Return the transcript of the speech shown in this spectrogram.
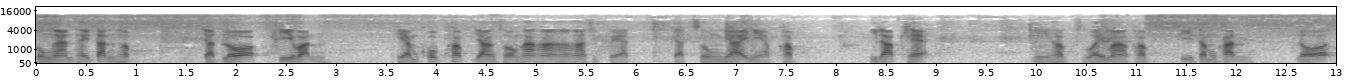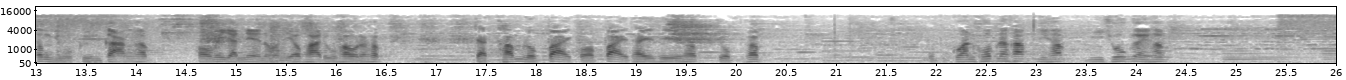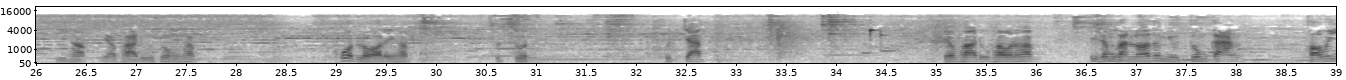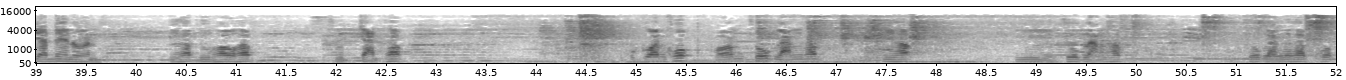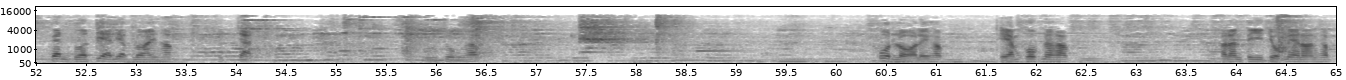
ส่งงานไททันครับ จัดล้อทีวันแถมครบครับ ยางสองห้าห้าห้าสิบแปดจัดทรงย้ายแหนบครับยีราบแคะนี่ครับสวยมากครับ ที่สำคัญล้อต้องอยู่กึ่งกลางครับเพาไม่ยันแน่นอน เดี๋ยวพาดูเพานะครับ จัดค้ำหลบป้ายกอบป้ายไทยทีครับ จบครับ อุปกรณ์ครบนะครับ นี่ครับ มีโชคด้วยครับ นี่ครับ เดี๋ยวพาดูทรงครับ โคตรหล่อเลยครับ สุดๆสุดจัด เดี๋ยวพาดูเพานะครับ ที่สำคัญล้อต้องอยู่ตรงกลางเพาไม่ยันแน่นอน นี่ครับดูเพาครับ สุดจัดครับ อุปกรณ์ครบพร้อมโชคหลังครับ นี่ครับ นี่โชคหลังครับโชคหลังนะครับแป้นตัวเตี้ยเรียบร้อยครับ สุดจัดดูทรงครับ โคตรหล่อเลยครับ แถมครบนะครับการันตีจบแน่นอนครับ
